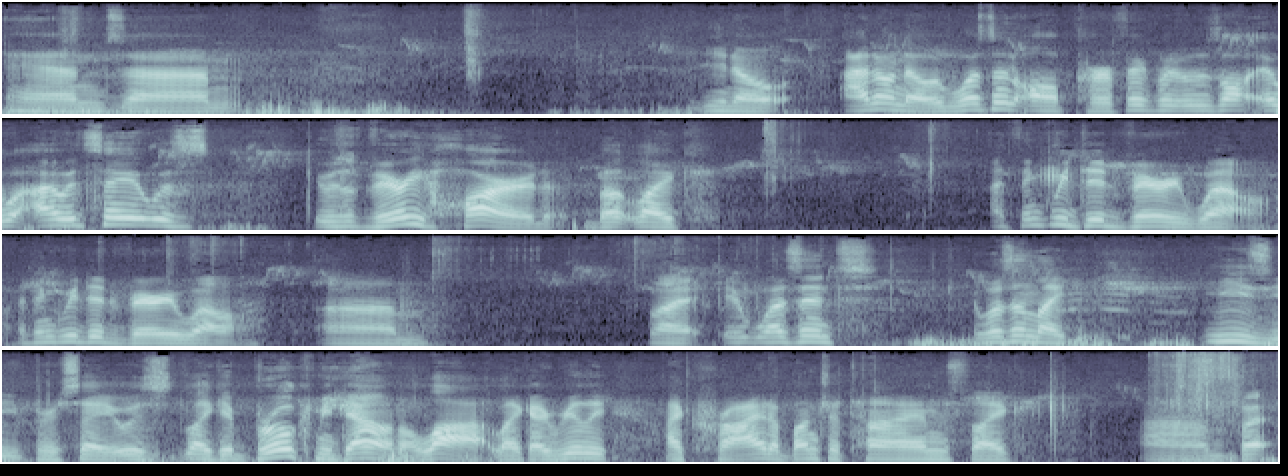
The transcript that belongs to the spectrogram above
and um, you know I don't know. It wasn't all perfect, but it was all. It, I would say it was. It was very hard, but like. I think we did very well. I think we did very well. Um, but it wasn't. It wasn't like easy per se. It was like it broke me down a lot. Like I really. I cried a bunch of times. Like. Um, but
